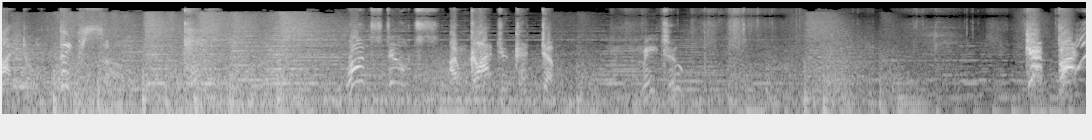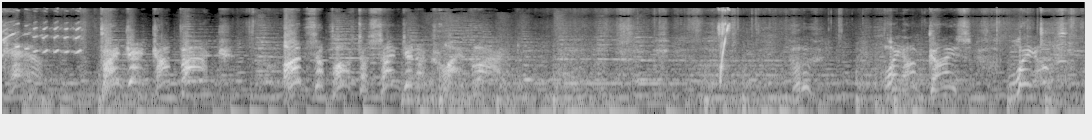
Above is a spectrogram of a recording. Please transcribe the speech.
I don't think so. Run, Stilts! I'm glad you kicked him. Me too. Get back here! Pinky, come back! I'm supposed to send you to Cleveland! Huh? Wait up, guys! Wait up!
